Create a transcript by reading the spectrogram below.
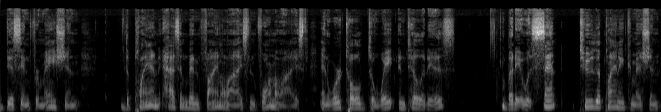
disinformation. The plan hasn't been finalized and formalized, and we're told to wait until it is. But it was sent to the Planning Commission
